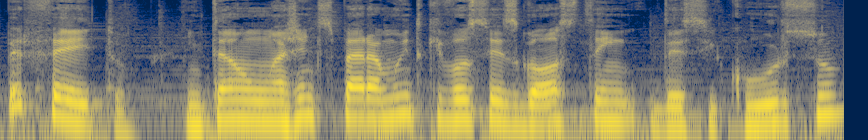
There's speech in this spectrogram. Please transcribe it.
Perfeito. Então a gente espera muito que vocês gostem desse curso.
